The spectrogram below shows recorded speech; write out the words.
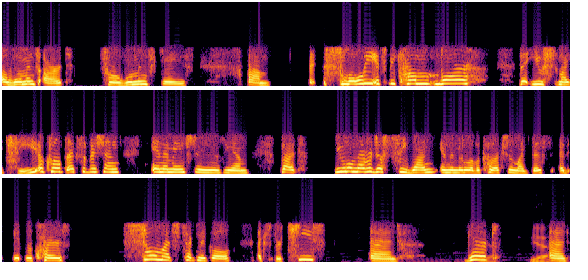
a woman's art for a woman's gaze. Um, slowly, it's become more that you might see a quilt exhibition in a mainstream museum, but you will never just see one in the middle of a collection like this. It, it requires so much technical expertise and work yeah. yeah. and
